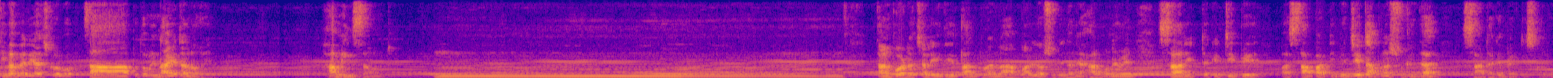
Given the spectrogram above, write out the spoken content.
কীভাবে রেওয়াজ করব? সা প্রথমে না, এটা নয়। হামিং সাউন্ড। তানপোড়াটা চালিয়ে দিয়ে তানপোড়া না পারলে অসুবিধা নেই। হারমোনিয়ামের সা রিটটাকে টিপে বা সাপা টিপে যেটা আপনার সুবিধা, সাটাকে প্র্যাকটিস করুন।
